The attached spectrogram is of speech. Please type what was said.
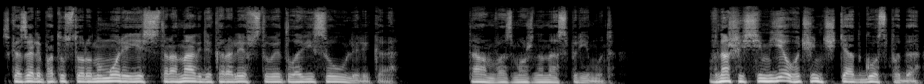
Сказали, по ту сторону моря есть страна, где королевствует Лависа Улерика. Там, возможно, нас примут. В нашей семье очень чтят Господа,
